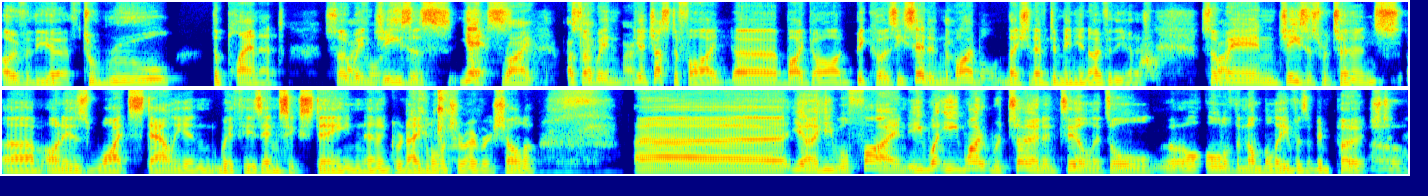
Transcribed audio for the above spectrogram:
over the earth, to rule the planet. So By when force? Jesus, yes, Right. so when right. you're justified uh, by God, because He said it in the Bible, they should have dominion over the earth. So Right. when Jesus returns um, on his white stallion with his M16 and grenade launcher over his shoulder, uh, you know he will find he he won't return until it's all all, all of the non-believers have been purged. Oh,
